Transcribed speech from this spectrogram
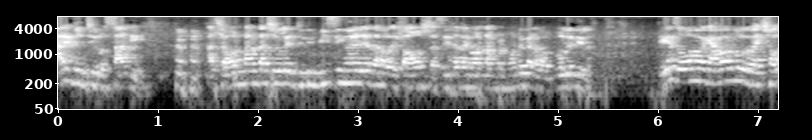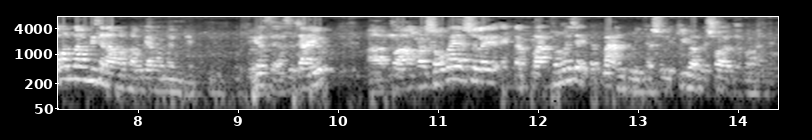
আরেকজন ছিল সাদিক। আচ্ছা ওর নামটা আসলে যদি মিসিং হয়ে যায় তাহলে সমস্যা সেই জন্য ওর নামটা মনে করে আবার বলে দিলাম। ঠিক আছে ও আমাকে আবার বলল ভাই সবার নাম দিচ্ছেন আমার নাম কেন নেন ঠিক আছে আচ্ছা যাই হোক। তো আমরা সবাই আসলে একটা প্ল্যাটফর্মে যে একটা প্ল্যান করি আসলে কীভাবে সহায়তা করা যায়।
